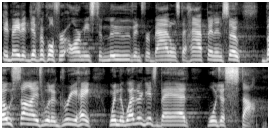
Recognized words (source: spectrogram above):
It made it difficult for armies to move and for battles to happen. And so both sides would agree hey, when the weather gets bad, we'll just stop.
